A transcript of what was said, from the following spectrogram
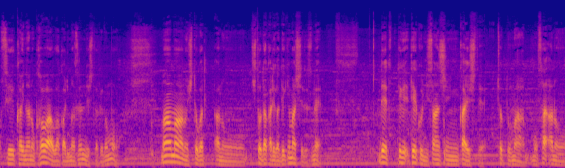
正解なのかは分かりませんでしたけどもまあまああの人があの人だかりができましてですね。でテイ君に三振返してちょっとまあもうさあの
